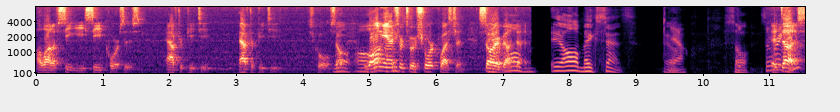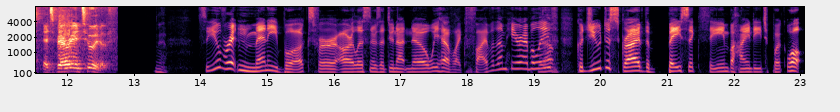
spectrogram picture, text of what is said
a lot of CEC courses after PT after PT school. So Well, oh, long answer makes- to a short question. Sorry about all, that. It all makes sense. you know. Yeah. So So It Rick, does. It's very intuitive. Yeah. So you've written many books for our listeners that do not know. We have like five of them here, I believe. Yeah. Could you describe the basic theme behind each book? Well,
